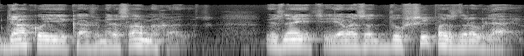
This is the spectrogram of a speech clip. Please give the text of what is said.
дякую і каже, Мирослав Михайлович, ви знаєте, я вас от души поздравляю.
